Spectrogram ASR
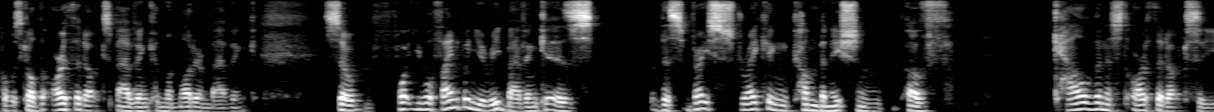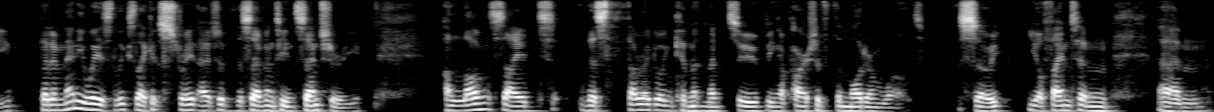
what was called the Orthodox Bavinck and the modern Bavinck. So, what you will find when you read Bavinck is this very striking combination of Calvinist orthodoxy that in many ways looks like it's straight out of the 17th century, alongside this thoroughgoing commitment to being a part of the modern world. So you'll find him um,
